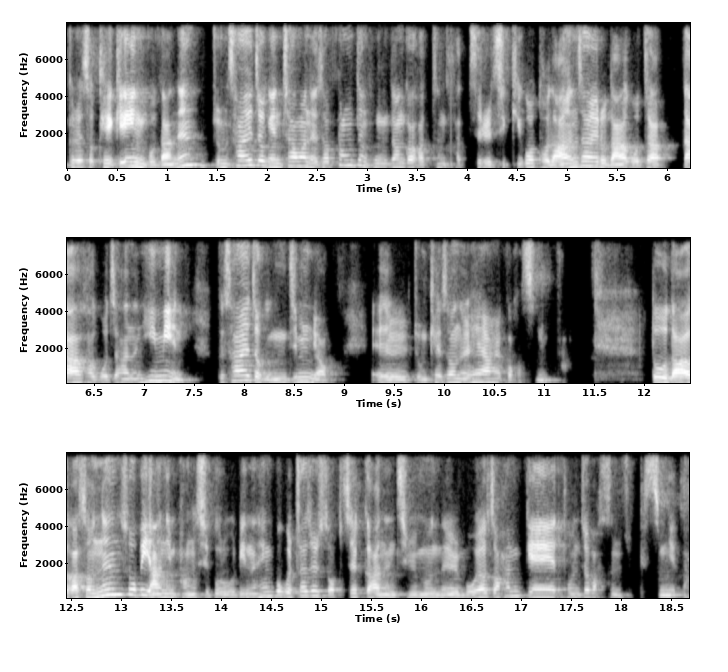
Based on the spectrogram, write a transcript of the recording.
그래서 개개인보다는 좀 사회적인 차원에서 평등 공정과 같은 가치를 지키고 더 나은 사회로 나아가고자, 나아가고자 하는 힘인 그 사회적 응집력을 좀 개선을 해야 할 것 같습니다. 또 나아가서는 소비 아닌 방식으로 우리는 행복을 찾을 수 없을까 하는 질문을 모여서 함께 던져봤으면 좋겠습니다.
